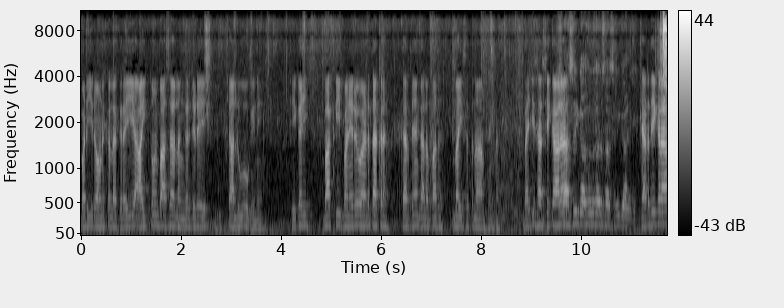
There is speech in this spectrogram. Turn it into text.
ਬੜੀ ਰੌਣਕ ਲੱਗ ਰਹੀ ਹੈ ਅੱਜ ਤੋਂ ਹੀ ਬਸ ਲੰਗਰ ਜਿਹੜੇ ਚਾਲੂ ਹੋ ਗਏ ਨੇ। ਠੀਕ ਹੈ ਜੀ? ਬਾਕੀ ਬਣੇ ਰਹੋ ਐਂਡ ਤੱਕ। ਕਰਦੇ ਹਾਂ ਗੱਲਬਾਤ। ਬਾਈ ਸਤਨਾਮ ਸਿੰਘ ਨਾਲ। ਬਾਈ ਜੀ ਸਤਿ ਸ਼੍ਰੀ ਅਕਾਲ। ਸਤਿ ਸ੍ਰੀ ਅਕਾਲ ਤੁਹਾਨੂੰ ਸਤਿ ਸ੍ਰੀ ਅਕਾਲ ਜੀ। ਚੜ੍ਹਦੀ ਕਲਾ?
